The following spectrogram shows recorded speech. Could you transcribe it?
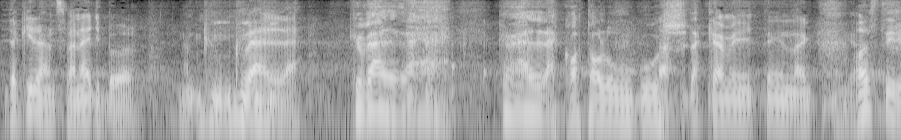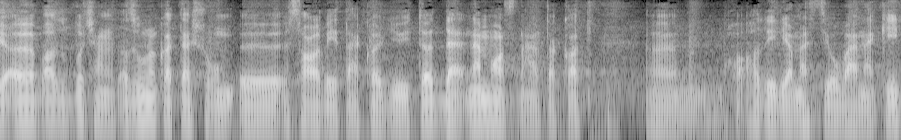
De 91-ből, nem Kvelle. Kvelle, Kvelle katalógus. De kemény, tényleg. Igen. Azt írja, az, bocsánat, az unokatesóm szalvétákat gyűjtött, de nem használtakat. Hadd írjam ezt jóvá neki,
